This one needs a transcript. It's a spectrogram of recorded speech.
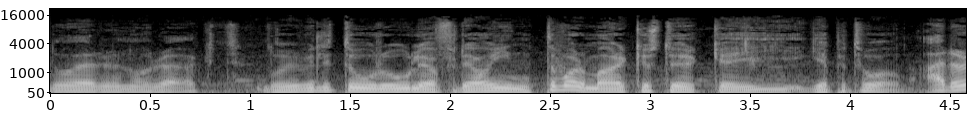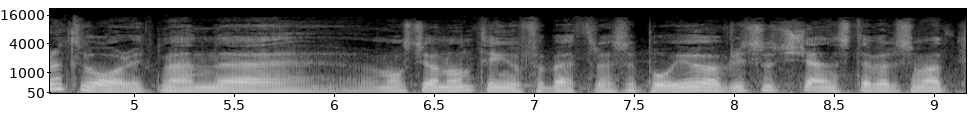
då är du nog rökt. Då är vi lite oroliga för det har inte varit Marcus styrka i GP2. Ja, det har det inte varit, men eh, måste ju ha någonting att förbättra sig på. I övrigt så känns det väl som att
